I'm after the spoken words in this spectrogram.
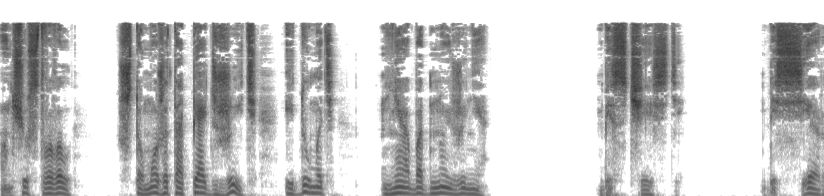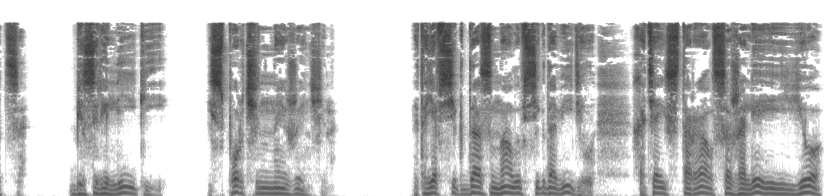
Он чувствовал, что может опять жить и думать не об одной жене. Без чести, без сердца, без религии, испорченная женщина. Это я всегда знал и всегда видел, хотя и старался, жалея ее,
